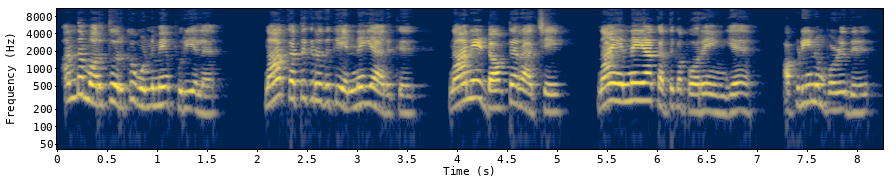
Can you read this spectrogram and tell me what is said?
அந்த மருத்துவருக்கு ஒண்ணுமே புரியல. நான் கத்துக்கிறதுக்கு என்னையா இருக்கு? நானே டாக்டர் ஆச்சே. நான் என்னையா கத்துக்க போறேன் இங்க? அப்படின்னும் பொழுது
